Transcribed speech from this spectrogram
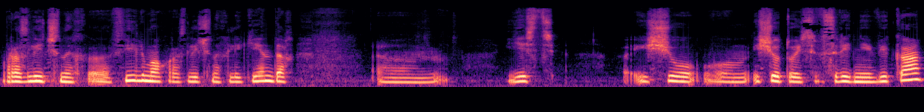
в различных э, фильмах, в различных легендах – есть еще, эм, еще, то есть в средние века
